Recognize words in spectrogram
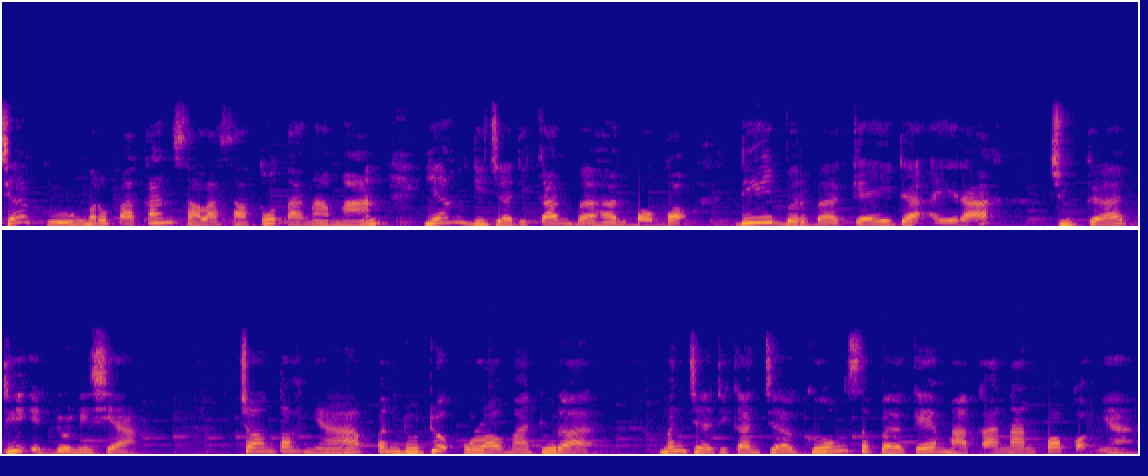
Jagung merupakan salah satu tanaman yang dijadikan bahan pokok di berbagai daerah juga di Indonesia. Contohnya penduduk Pulau Madura menjadikan jagung sebagai makanan pokoknya.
